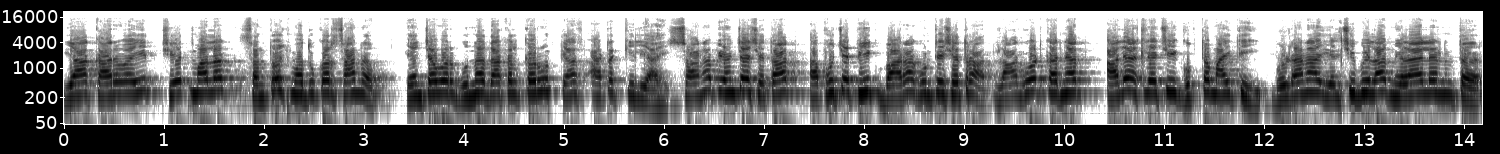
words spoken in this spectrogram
या कारवाईत शेतमालक संतोष मधुकर सानप यांच्यावर गुन्हा दाखल करून त्यास अटक केली आहे. सानप यांच्या शेतात अफूचे पीक बारा गुंठे क्षेत्रात लागवड करण्यात आले असल्याची गुप्त माहिती बुलढाणा एलसीबीला मिळाल्यानंतर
